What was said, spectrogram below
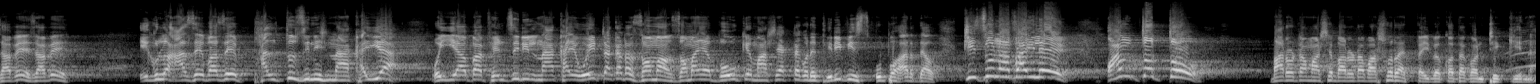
যাবে যাবে? এগুলো আজে বাজে ফালতু জিনিস না খাইয়া, ওই ইয়াবা ফেন্সিডিল না খাই ওই টাকাটা জমাও, জমাইয়া বউকে মাসে একটা করে থ্রি পিস উপহার দাও। কিছু না পাইলে অন্তত বারোটা মাসে বারোটা বাসর রাত পাইবে, কথা কন ঠিক কি না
